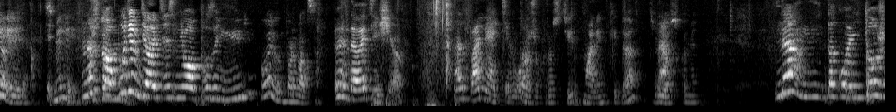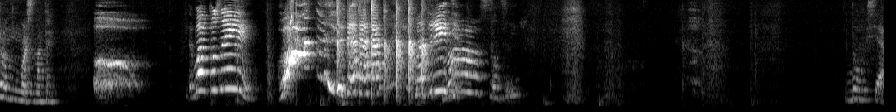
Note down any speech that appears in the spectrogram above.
Ну чё? Е, смелее. Ну Что-то что, он- будем делать из него пузырь? Ой, он порвался. Э, Давайте еще. Надо помять его. Тоже хрустит, маленький, да? С Да. блесками. Да, м, такой тоже. Оль, смотри. Давай пузырь! Смотрите! Пузырь. Дуся.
